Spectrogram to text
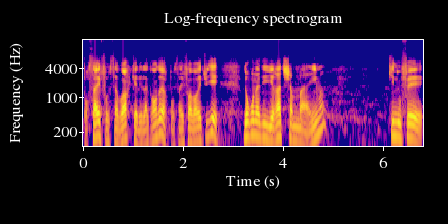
Pour ça, il faut savoir quelle est la grandeur. Pour ça, il faut avoir étudié. Donc, on a dit Yirat Shamaim, qui nous fait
